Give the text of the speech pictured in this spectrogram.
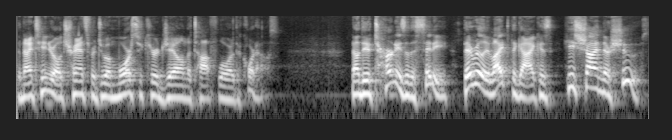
the 19 year old, transferred to a more secure jail on the top floor of the courthouse. Now, the attorneys of the city, they really liked the guy because he shined their shoes.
